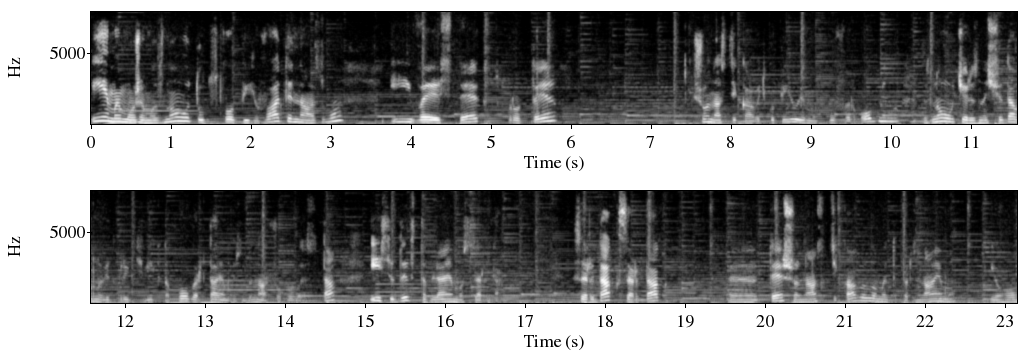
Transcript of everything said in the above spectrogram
І ми можемо знову тут скопіювати назву і весь текст про те, що нас цікавить. Копіюємо в буфер обміну, знову через нещодавно відкриті вікна повертаємось до нашого листа і сюди вставляємо сердак. Сердак, сердак, е, те, що нас цікавило, ми тепер знаємо його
